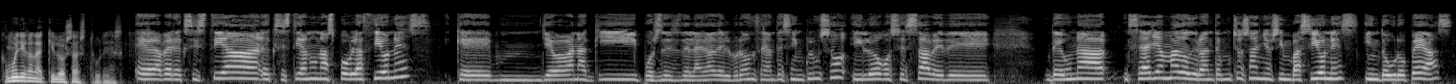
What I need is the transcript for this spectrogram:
¿Cómo llegan aquí los astures? Eh, a ver, existía, existían unas poblaciones que mm, llevaban aquí pues desde la edad del bronce, antes incluso, y luego se sabe de, de una... Se ha llamado durante muchos años invasiones indoeuropeas,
